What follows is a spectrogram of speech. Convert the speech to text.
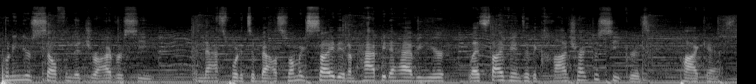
putting yourself in the driver's seat. And that's what it's about. So I'm excited. I'm happy to have you here. Let's dive into the Contractor Secrets podcast.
